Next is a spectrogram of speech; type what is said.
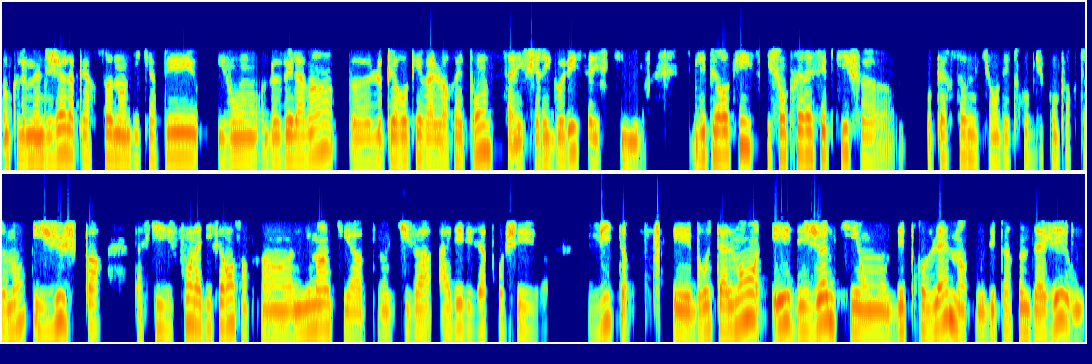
Donc déjà, la personne handicapée, ils vont lever la main, euh, le perroquet va leur répondre, ça les fait rigoler, ça les stimule. Les perroquets, ils sont très réceptifs euh, aux personnes qui ont des troubles du comportement. Ils jugent pas parce qu'ils font la différence entre un humain qui, a, qui va aller les approcher vite et brutalement et des jeunes qui ont des problèmes ou des personnes âgées ou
